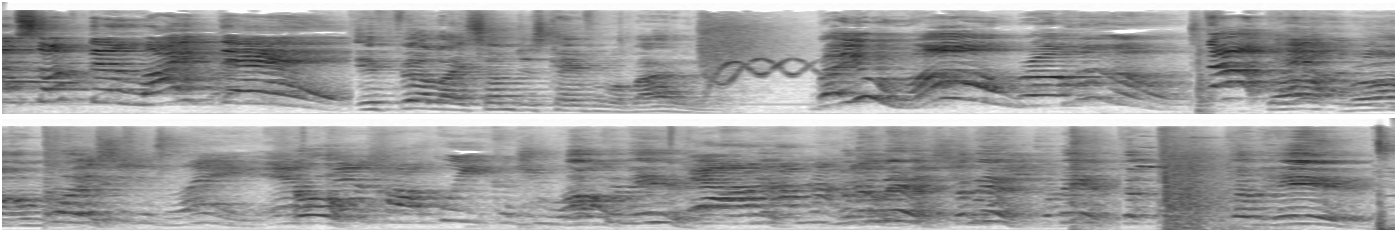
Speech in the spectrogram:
him something like that? it felt like something just came from a body. Bro, you wrong, bro. Hold on. Stop, Stop, bro. with I'm me. playing. Shit is lame. And No. I'm gonna call Queen because you Oh, wrong. come here. Yeah, I'm, come I'm not. no, come here. Come here. Come here. Come, come here.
